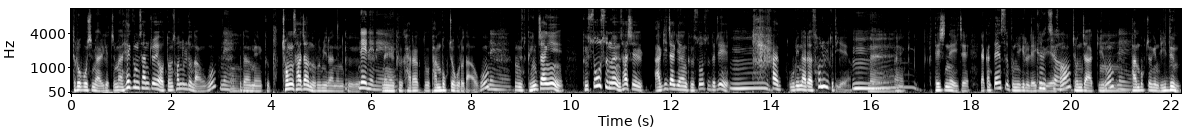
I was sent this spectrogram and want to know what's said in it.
들어보시면 알겠지만 해금 산조의 어떤 선율도 나오고 네. 어. 그다음에 그 북청 사자 놀음이라는 그 네네네. 네, 그 가락도 반복적으로 나오고 네. 그러면서 굉장히 그 소스는 사실 아기자기한 그 소스들이 음. 다 우리나라 선율들이에요. 음. 네. 네, 그 대신에 이제 약간 댄스 분위기를 내기 그렇죠. 위해서 전자악기로 음. 네. 반복적인 리듬,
